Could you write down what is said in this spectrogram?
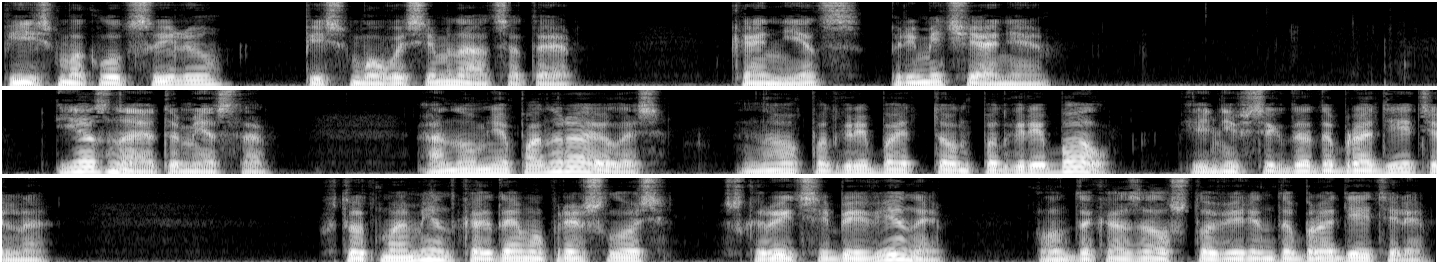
Письма к Луцилию, письмо 18. Конец примечания. Я знаю это место. Оно мне понравилось, но подгребать-то он подгребал, и не всегда добродетельно. В тот момент, когда ему пришлось вскрыть себе вены, он доказал, что верен добродетели.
